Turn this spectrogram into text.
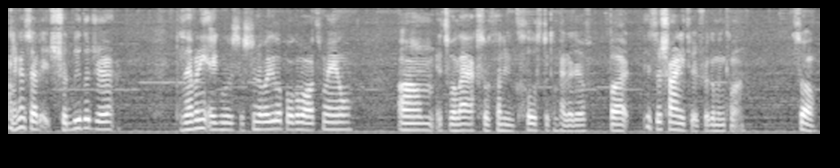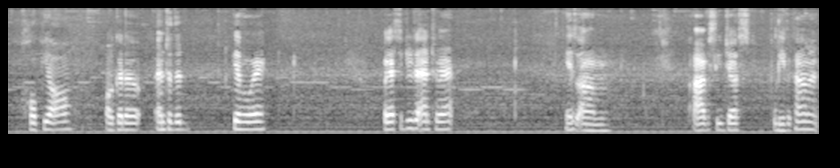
Like I said, it should be legit. Doesn't have any egg moves, just a regular Pokeball. It's male. Um, it's relaxed, so it's not even close to competitive. But it's a shiny Turtwig. I mean, come on. So, hope y'all are gonna enter the giveaway. What you have to do to enter it is, um, obviously just leave a comment.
